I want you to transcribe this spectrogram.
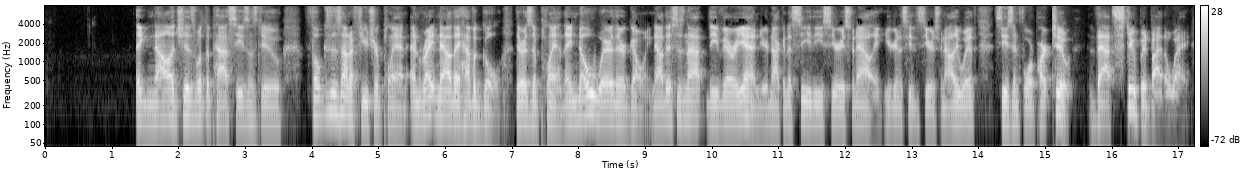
acknowledges what the past seasons do, focuses on a future plan. And right now they have a goal. There is a plan. They know where they're going. Now, this is not the very end. You're not going to see the series finale. You're going to see the series finale with season four, part two. That's stupid, by the way.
